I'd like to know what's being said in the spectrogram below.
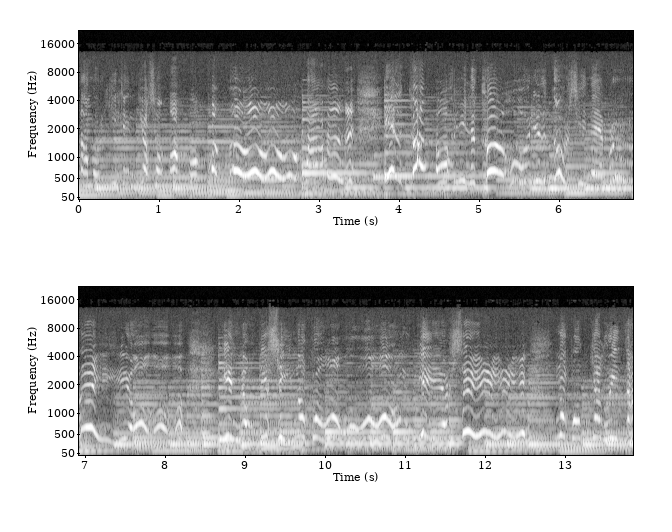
Amor incendiato Il cuore, il cuore, il cuore si nebrio Il mio destino compiersi Non può che a lui da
